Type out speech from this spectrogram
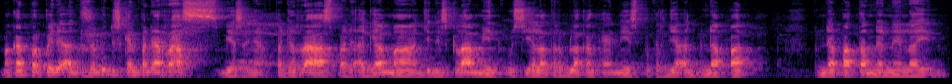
maka perbedaan tersebut disebutkan pada ras biasanya, pada ras, pada agama, jenis kelamin, usia latar belakang etnis, pekerjaan, pendapat, pendapatan dan lain-lain.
